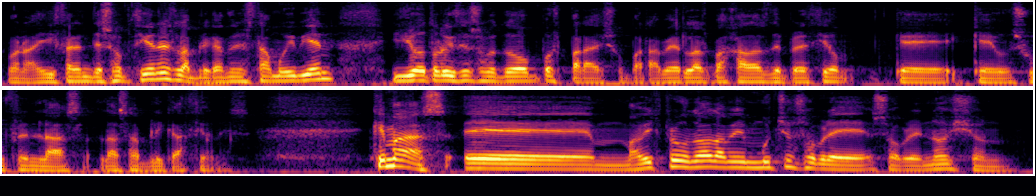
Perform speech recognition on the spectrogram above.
Bueno, hay diferentes opciones, la aplicación está muy bien y yo hice sobre todo pues para eso, para ver las bajadas de precio que, sufren las, las aplicaciones. ¿Qué más? Eh, me habéis preguntado también mucho sobre, sobre Notion.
